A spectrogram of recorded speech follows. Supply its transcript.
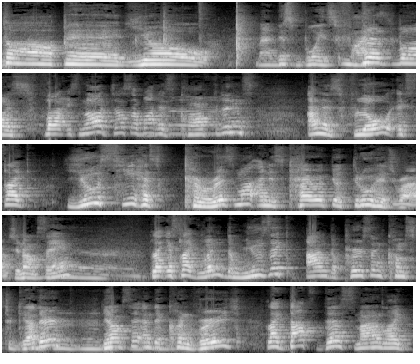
Stop it, yo. Man, this boy is fire. This boy's fun. It's not just about his confidence and his flow. It's like you see his charisma and his character through his rhymes. You know what I'm saying? Like it's like when the music and the person comes together. Mm, mm, you mm. know what I'm saying? And they converge. Like that's this man. Like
